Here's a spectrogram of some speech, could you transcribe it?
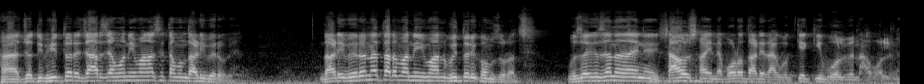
হ্যাঁ যদি ভিতরে যার যেমন ইমান আছে, তেমন দাড়ি বেরোবে। দাড়ি বেরো না, তার মানে ইমান ভিতরে কমজোর আছে। বুঝে গেছে না যায়নি সাহস হয় না, বড় দাড়ি রাখব, কে কি বলবে না বলবে।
